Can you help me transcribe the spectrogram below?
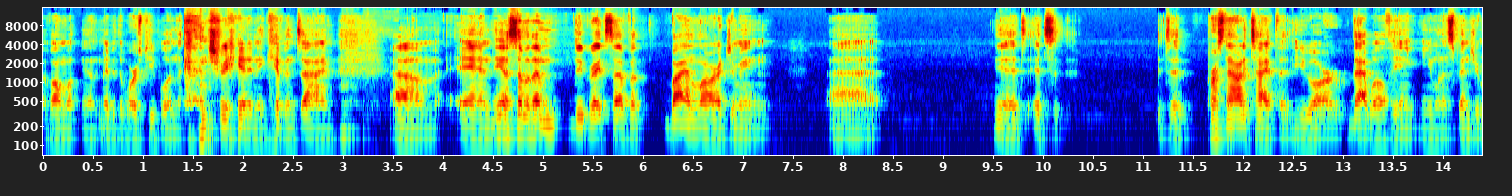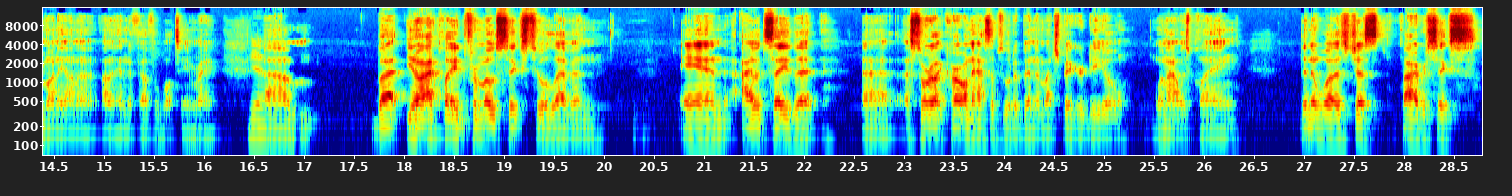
of almost you know, maybe the worst people in the country at any given time. Um, and you know, some of them do great stuff, but by and large, I mean, uh, yeah, it's it's it's a personality type that you are that wealthy and you want to spend your money on a on an NFL football team, right? Yeah, Um, but you know, I played from 06 to 11, and I would say that uh, a story like Carl Nassib's would have been a much bigger deal when I was playing than it was just five or six,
